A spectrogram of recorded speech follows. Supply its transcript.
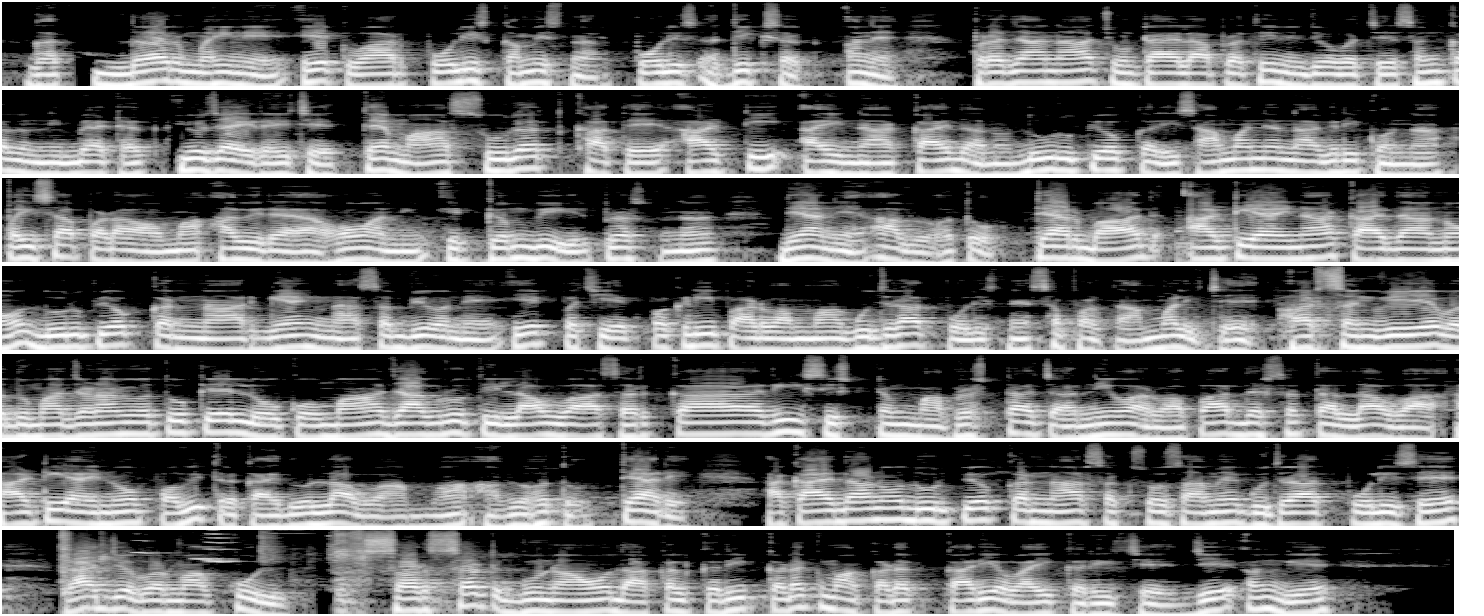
અંતર્ગત દર મહિને એકવાર પોલીસ કમિશનર, પોલીસ અધિક્ષક અને પ્રજાના ચૂંટાયેલા પ્રતિનિધિઓ વચ્ચે સંકલનની બેઠક યોજાઈ રહી છે. તેમાં સુરત ખાતે આરટીઆઈના કાયદાનો દુરુપયોગ કરી સામાન્ય નાગરિકોના પૈસા પડાવવામાં આવી રહ્યા હોવાની એક ગંભીર પ્રશ્ન ધ્યાને આવ્યો હતો. ત્યારબાદ આરટીઆઈના કાયદાનો દુરુપયોગ કરનાર ગેંગના સભ્યોને એક પછી એક પકડી પાડવામાં ગુજરાત પોલીસને સફળતા મળી છે. હર્ષ સંઘવીએ વધુમાં જણાવ્યું હતું કે લોકોમાં જાગૃતિ લાવવા, સરકારી સિસ્ટમમાં ભ્રષ્ટાચાર નિવારવા, પારદર્શકતા લાવવા, આરટીઆઈનો પવિત્ર કાયદો લાવવામાં આવ્યો હતો. ત્યારે આ કાયદાનો દુરુપયોગ કરનાર શખ્સો સામે ગુજરાત પોલીસે રાજ્યભરમાં કુલ સડસઠ ગુનાઓ દાખલ કરી કડકમાં કડક કાર્યવાહી કરી છે, જે અંગે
